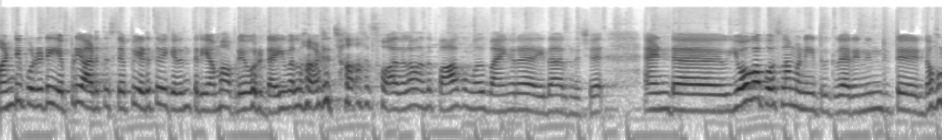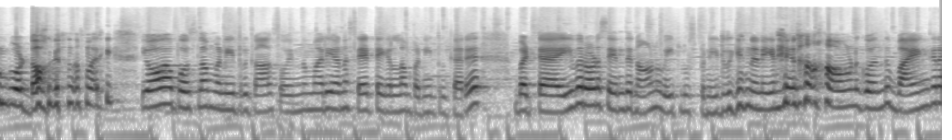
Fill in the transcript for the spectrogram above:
மண்டி போட்டுட்டு எப்படி அடுத்த ஸ்டெப் எடுத்து வைக்கிறதுன்னு தெரியாமல் அப்படியே ஒரு டைவெல்லாம் அடிச்சான். ஸோ அதெல்லாம் வந்து பார்க்கும்போது பயங்கர இதாக இருந்துச்சு. அண்ட் யோகா போஸ்லாம் பண்ணிகிட்டு இருக்கிறாரு நின்றுட்டு டவுன் போட் டாக் அந்த மாதிரி யோகா போஸ்லாம் பண்ணிகிட்ருக்கான் இருக்கான் ஸோ இந்த மாதிரியான சேட்டைகள்லாம் பண்ணிகிட்ருக்காரு பட் இவரோட சேர்ந்து நானும் வெயிட் லூஸ் பண்ணிகிட்டு இருக்கேன்னு நினைக்கிறேன். ஏன்னா அவனுக்கு வந்து பயங்கர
